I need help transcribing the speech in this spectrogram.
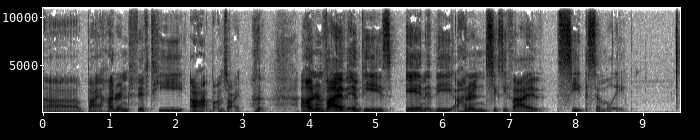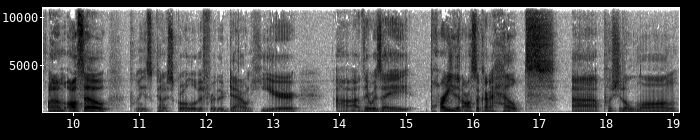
uh, by 150. Uh, I'm sorry, 105 MPs in the 165 seat assembly. Um, also, let me just kind of scroll a little bit further down here. Uh, there was a party that also kind of helped uh, push it along.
